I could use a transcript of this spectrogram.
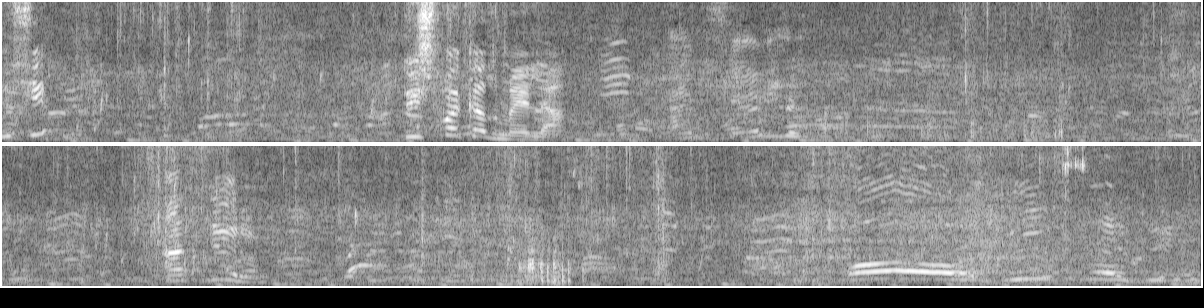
Düşük mü? Düş bakalım Ela. Hadi şöyle. Atlıyorum. Oo, düşmedi.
